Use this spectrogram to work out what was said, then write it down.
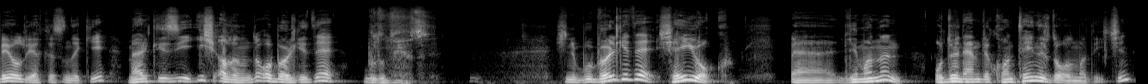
Beyoğlu yakasındaki merkezi iş alanında o bölgede bulunuyordu. Şimdi bu bölgede şey yok. E, limanın o dönemde konteyner de olmadığı için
